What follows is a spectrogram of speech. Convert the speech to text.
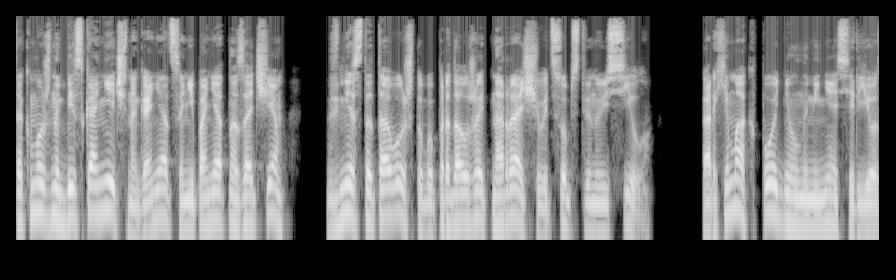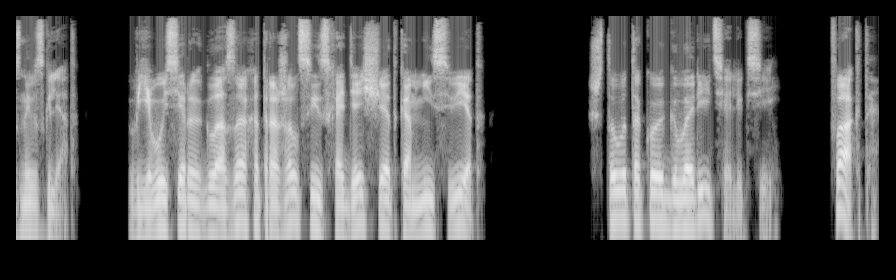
Так можно бесконечно гоняться непонятно зачем, вместо того, чтобы продолжать наращивать собственную силу». Архимаг поднял на меня серьезный взгляд. В его серых глазах отражался исходящий от камней свет. «Что вы такое говорите, Алексей?» Факты.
